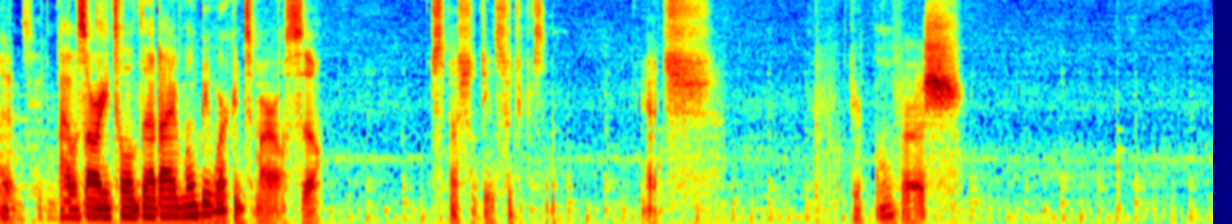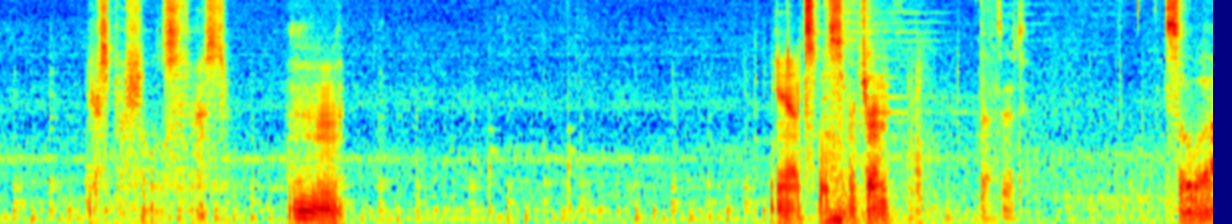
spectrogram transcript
My weapon's hidden. I was already told that I won't be working tomorrow, so special deals fifty percent catch your bull rush. Your specials faster. Hmm. Yeah, explosive return. That's it. So, uh...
